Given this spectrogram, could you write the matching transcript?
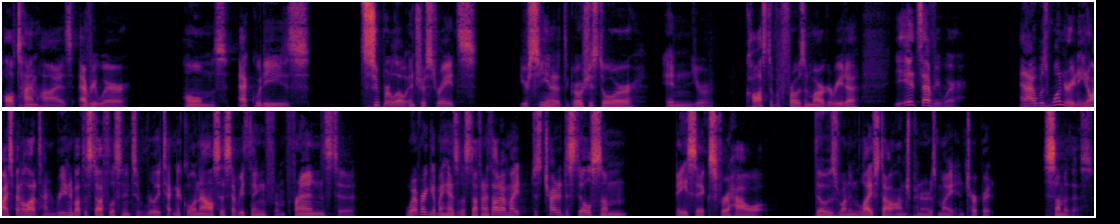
all time highs everywhere homes, equities, super low interest rates. You're seeing it at the grocery store, in your cost of a frozen margarita. It's everywhere. And I was wondering, you know, I spent a lot of time reading about this stuff, listening to really technical analysis, everything from friends to wherever I can get my hands on this stuff. And I thought I might just try to distill some basics for how those running lifestyle entrepreneurs might interpret some of this.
